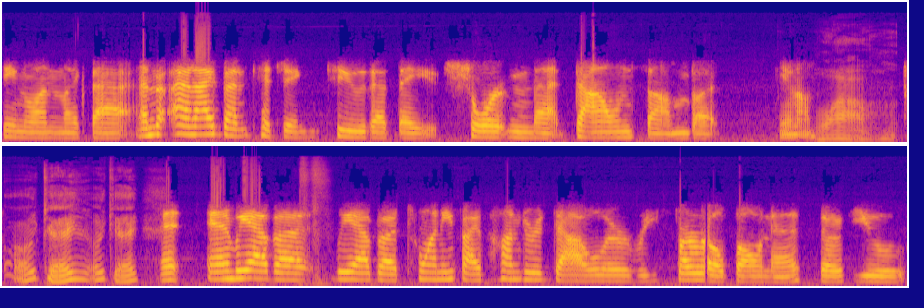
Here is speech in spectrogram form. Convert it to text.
seen one like that, and and I've been pitching too that they shorten that down some, but you know. wow. Okay. Okay. And, and we have a we have a twenty five hundred dollar referral bonus. So if you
